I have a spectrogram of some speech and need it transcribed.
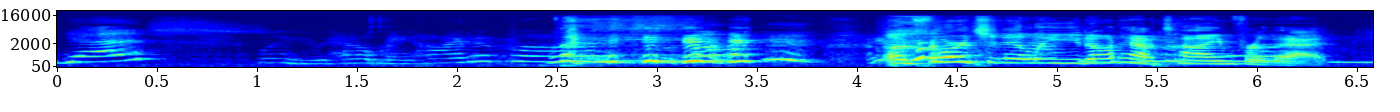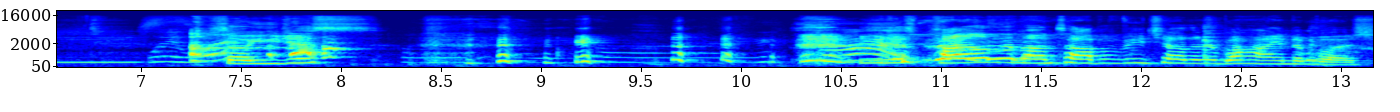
Yes. Will you help me hide a body? Unfortunately, you don't have time for that. Wait. So you just you just pile them on top of each other behind a bush.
